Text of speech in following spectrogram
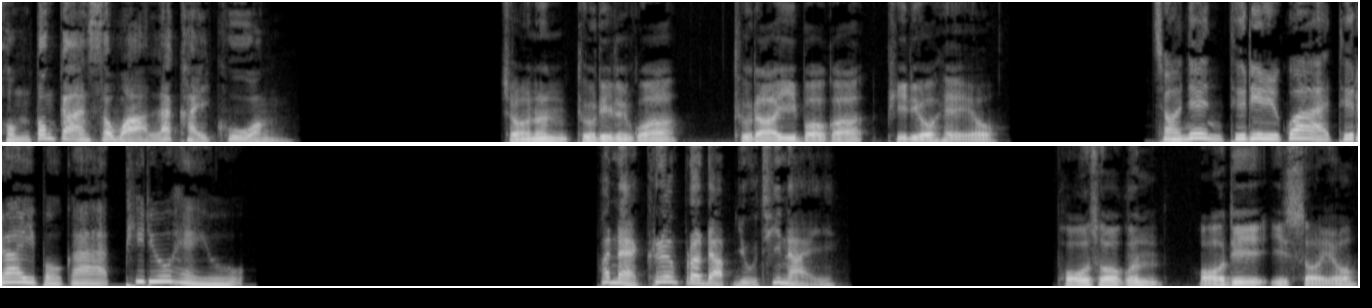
ผมต้องการสว่านและไขควง 저는 드릴과 드라이버가 필요해요. 저는 드릴과 드라이버가 필요해요. แผนกเครื่องประดับอยู่ที่ไหน 보석은 어디 있어요?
